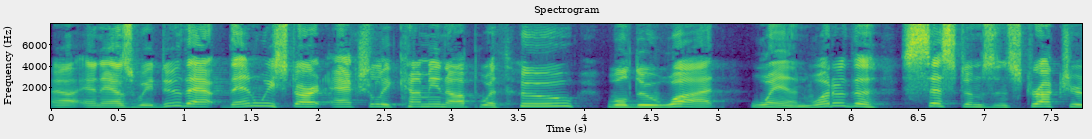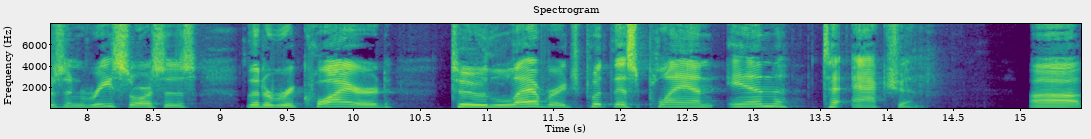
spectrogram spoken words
Uh, and as we do that, then we start actually coming up with who will do what when? What are the systems and structures and resources that are required to leverage, put this plan into action? Uh,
